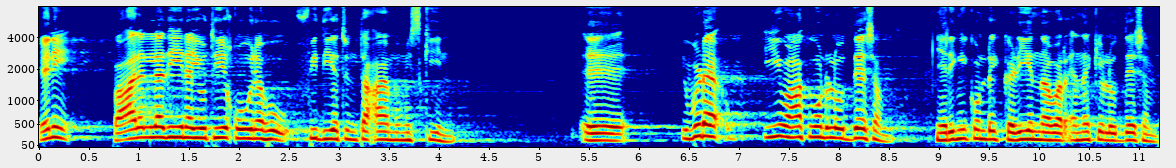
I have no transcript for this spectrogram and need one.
ഇനി ഫാലല്ലദീന യുതീഖൂനഹു ഫിദിയത്തുൻ തആമു മിസ്കീൻ. ഇവിടെ ഈ വാക്കുകൊണ്ടുള്ള ഉദ്ദേശം ഞെരുങ്ങിക്കൊണ്ട് കഴിയുന്നവർ എന്നൊക്കെയുള്ള ഉദ്ദേശം.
